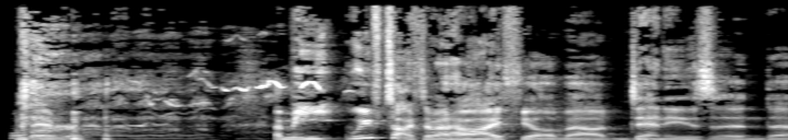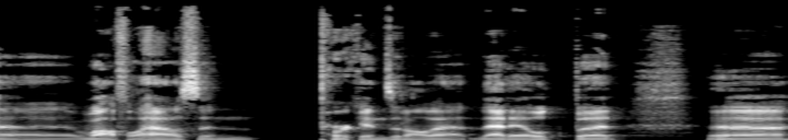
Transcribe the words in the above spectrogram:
Whatever. I mean, we've talked about how I feel about Denny's and uh, Waffle House and Perkins and all that that ilk, but uh,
